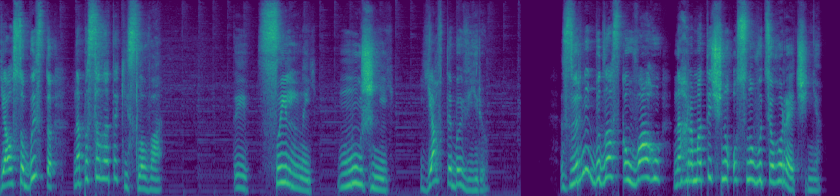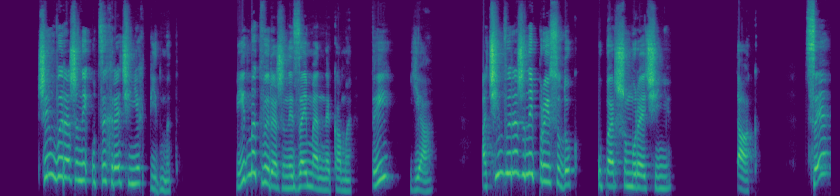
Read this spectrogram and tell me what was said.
Я особисто написала такі слова: Ти сильний, мужній, я в тебе вірю. Зверніть, будь ласка, увагу на граматичну основу цього речення. Чим виражений у цих реченнях підмет? Підмет виражений займенниками ти, я. А чим виражений присудок у першому реченні? Так, це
